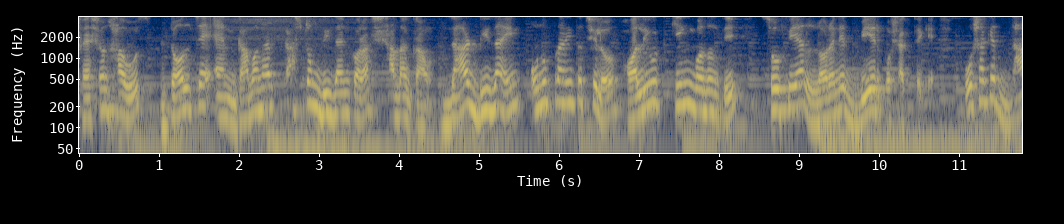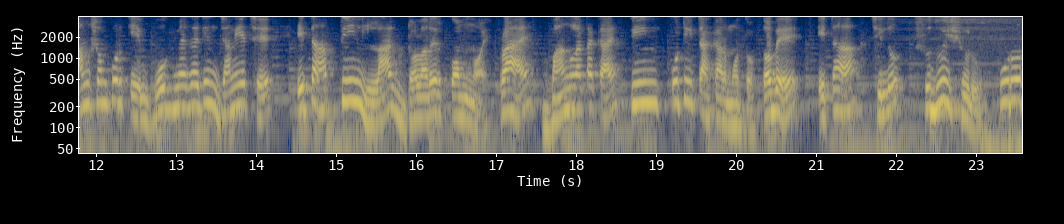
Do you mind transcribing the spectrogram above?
ফ্যাশন হাউস ডলচে অ্যান্ড গাবানার কাস্টম ডিজাইন করা সাদা গ্রাউন্ড যার ডিজাইন অনুপ্রাণিত ছিল হলিউড কিংবদন্তি সোফিয়া লরেনের বিয়ের পোশাক থেকে। পোশাকের দাম সম্পর্কে ভোগ ম্যাগাজিন জানিয়েছে, এটা তিন লাখ ডলারের কম নয়, প্রায় বাংলা টাকায় তিন কোটি টাকার মতো। তবে এটা ছিল শুধুই শুরু। পুরো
